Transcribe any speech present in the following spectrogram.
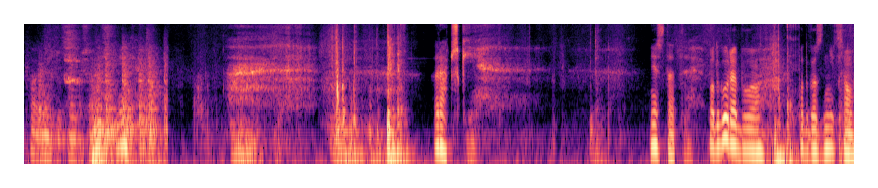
Fajnie, że są książki. Raczki. Niestety, pod górę było pod Goznicą,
